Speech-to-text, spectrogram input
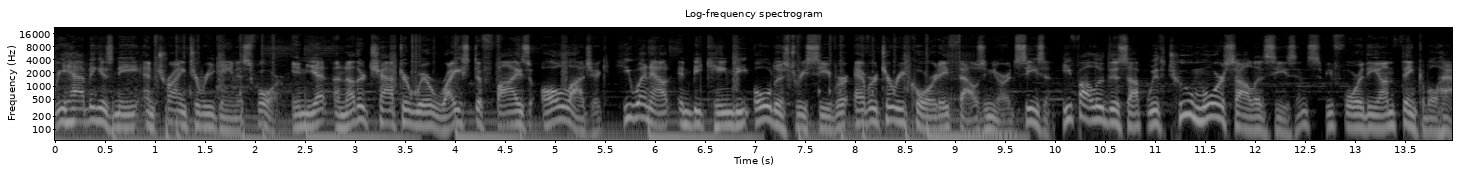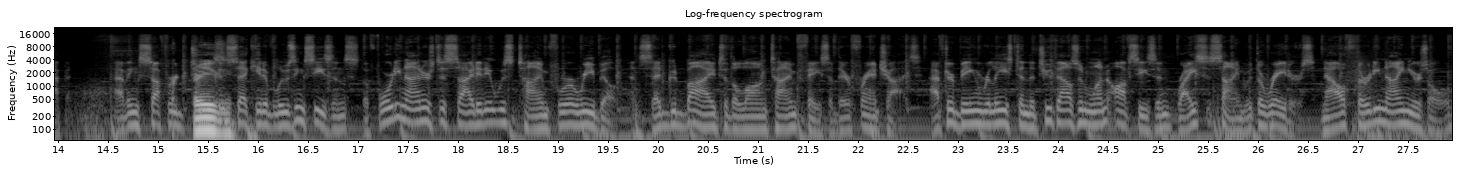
rehabbing his knee and trying to regain his form. In yet another chapter where Rice defies all logic, he went out and became the oldest receiver ever to record a 1,000 yard season. He followed this up with two more solid seasons before the unthinkable happened. Having suffered two consecutive losing seasons, the 49ers decided it was time for a rebuild and said goodbye to the longtime face of their franchise. After being released in the 2001 offseason, Rice signed with the Raiders. Now 39 years old,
